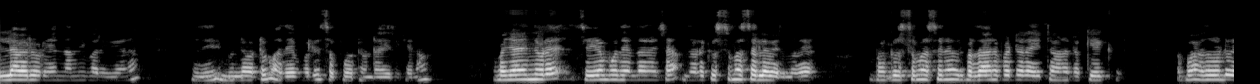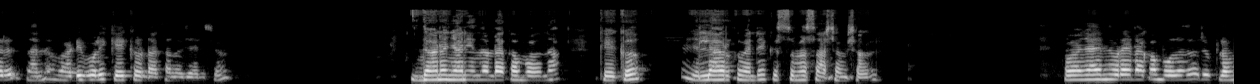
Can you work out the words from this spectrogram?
എല്ലാവരോടും ഞാൻ നന്ദി പറയുകയാണ്. മുന്നോട്ടും അതേപോലെ സപ്പോർട്ട് ഉണ്ടായിരിക്കണം. അപ്പോൾ ഞാൻ ഇന്നിവിടെ ചെയ്യാൻ പോകുന്നത് എന്താണെന്ന് വെച്ചാൽ ഇന്നിവിടെ ക്രിസ്മസ് അല്ലേ വരുന്നത്? അപ്പം ക്രിസ്മസിന് ഒരു പ്രധാനപ്പെട്ട ഒരു ഐറ്റമാണല്ലോ കേക്ക് അപ്പോൾ അതുകൊണ്ട് ഒരു നല്ല അടിപൊളി കേക്ക് ഉണ്ടാക്കാമെന്ന് വിചാരിച്ചു. ഇതാണ് ഞാൻ ഇന്ന് ഉണ്ടാക്കാൻ പോകുന്ന കേക്ക്. എല്ലാവർക്കും എന്റെ ക്രിസ്മസ് ആശംസകൾ. അപ്പോൾ ഞാൻ ഇന്നിവിടെ ഉണ്ടാക്കാൻ പോകുന്നത് ഒരു പ്ലം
